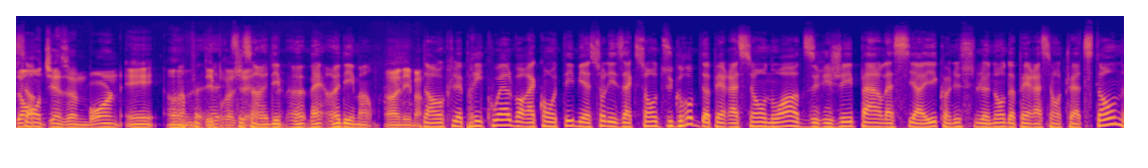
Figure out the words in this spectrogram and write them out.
dont Jason Bourne est un des euh, projets. C'est ça, ben, un des, membres. un des membres. Donc, le prequel va raconter, bien sûr, les actions du groupe d'opération noire dirigé par la CIA, connu sous le nom d'opération Treadstone.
